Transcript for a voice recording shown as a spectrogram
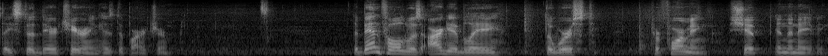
they stood there cheering his departure. The Benfold was arguably the worst performing ship in the Navy.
